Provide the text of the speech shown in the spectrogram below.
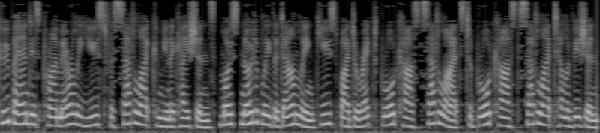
Ku band is primarily used for satellite communications, most notably the downlink used by direct broadcast satellites to broadcast satellite television,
